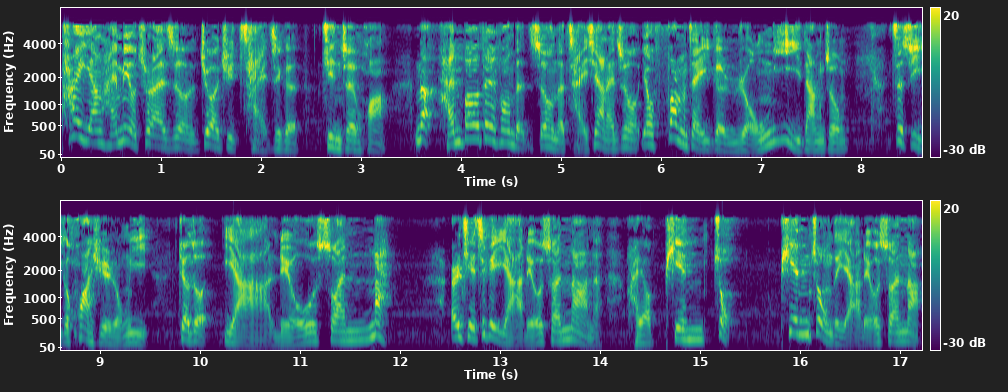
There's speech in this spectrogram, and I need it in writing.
太阳还没有出来的时候就要去采这个金针花。那含苞待放的时候呢，采下来之后要放在一个溶液当中，这是一个化学溶液，叫做亚硫酸钠。而且这个亚硫酸钠呢还要偏重，偏重的亚硫酸钠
